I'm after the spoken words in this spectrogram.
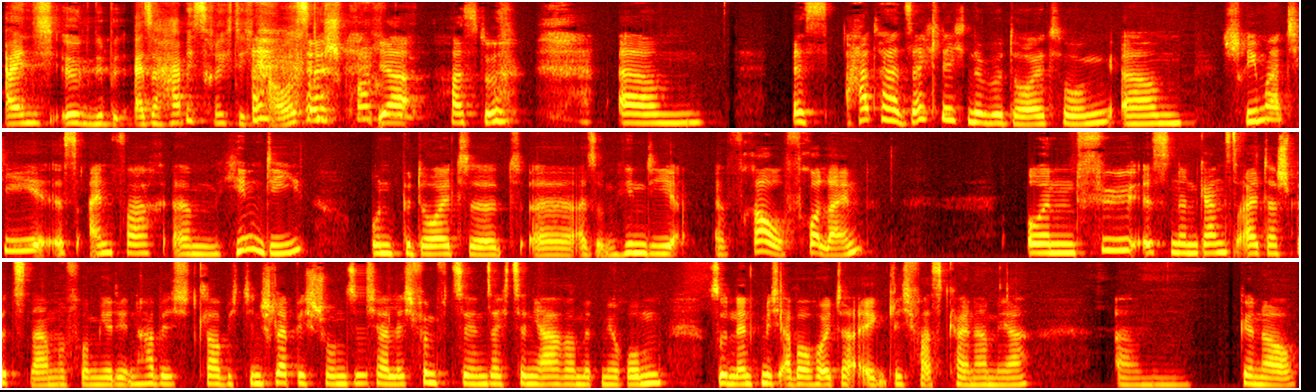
eigentlich irgendeine, also habe ich es richtig ausgesprochen? ja, hast du. Ähm, es hat tatsächlich eine Bedeutung. Ähm, Shrimati ist einfach ähm, Hindi und bedeutet, äh, also im Hindi äh, Frau, Fräulein. Und Fü ist ein ganz alter Spitzname von mir. Den habe ich, glaube ich, den schleppe ich schon sicherlich 15, 16 Jahre mit mir rum. So nennt mich aber heute eigentlich fast keiner mehr. Ähm, genau.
